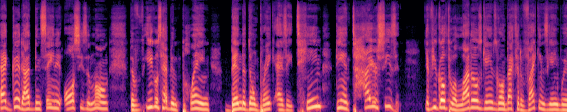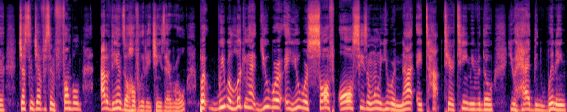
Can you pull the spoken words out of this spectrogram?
that good. I've been saying it all season long. The Eagles have been playing bend or don't break as a team the entire season. If you go through a lot of those games, going back to the Vikings game where Justin Jefferson fumbled out of the end zone. Hopefully they change that rule. But we were looking at you were you were soft all season long. You were not a top tier team, even though you had been winning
